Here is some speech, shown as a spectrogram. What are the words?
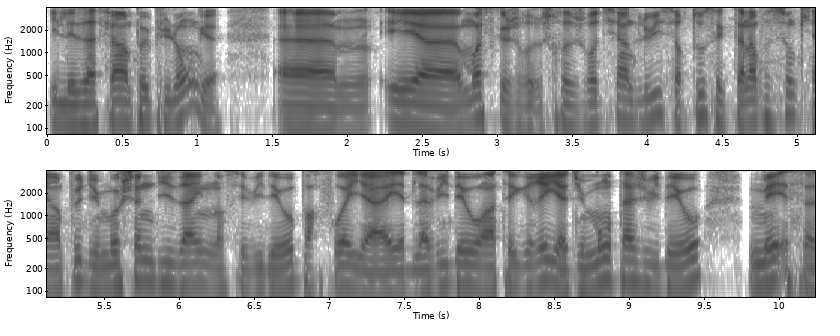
Il les a fait un peu plus longues. et moi, ce que je, je, retiens de lui, surtout, c'est que tu as l'impression qu'il y a un peu du motion design dans ses vidéos. Parfois, il y, a, de la vidéo intégrée, il y a du montage vidéo, mais ça,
